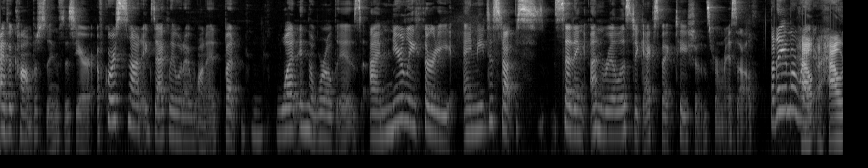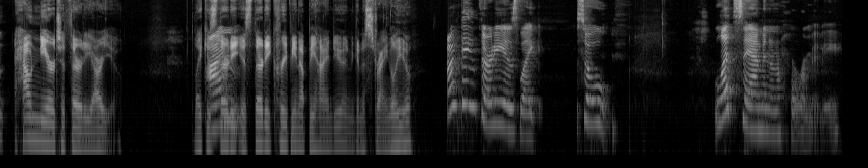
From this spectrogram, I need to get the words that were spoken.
I've accomplished things this year. Of course, it's not exactly what I wanted, but what in the world is? I'm nearly 30. I need to stop s- setting unrealistic expectations for myself. But I am a How writer. how how how near to thirty are you? Like is thirty I'm- is thirty creeping up behind you and gonna strangle you? I think 30 is like so let's say I'm in a horror movie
